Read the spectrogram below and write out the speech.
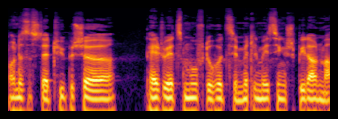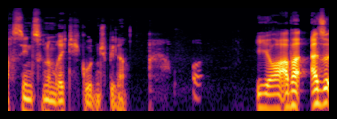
Und es ist der typische Patriots-Move, du holst den mittelmäßigen Spieler und machst ihn zu einem richtig guten Spieler. Ja, aber also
